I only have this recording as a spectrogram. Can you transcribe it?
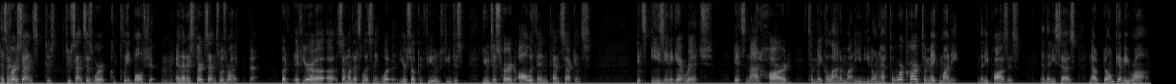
his first sentence, two, two sentences were complete bullshit, and then his third sentence was right. Yeah. But if you're a, a someone that's listening, what you're so confused. You just you just heard all within ten seconds. It's easy to get rich. It's not hard to make a lot of money, and you don't have to work hard to make money. And then he pauses, and then he says, "Now, don't get me wrong.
